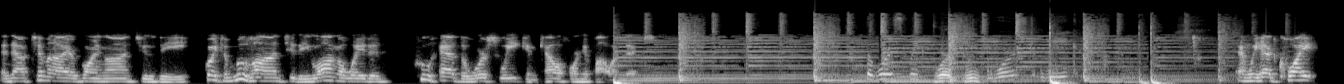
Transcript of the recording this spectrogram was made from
And now Tim and I are going on to the going to move on to the long-awaited "Who had the worst week in California politics." The worst week. Worst week. Worst week. And we had quite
